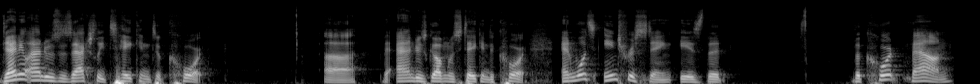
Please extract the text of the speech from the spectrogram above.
Daniel Andrews was actually taken to court uh, the Andrews government was taken to court. And what's interesting is that the court found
